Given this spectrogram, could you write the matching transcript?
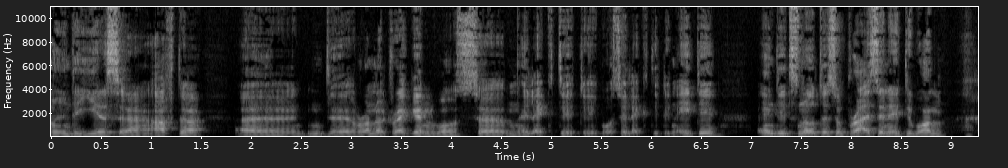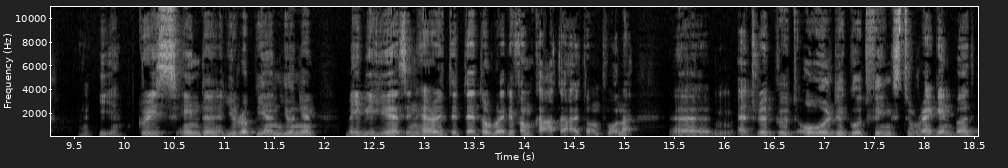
in the years uh, after uh, the Ronald Reagan was um, elected. He was elected in 80, and it's not a surprise in 81, Greece in the European Union. Maybe he has inherited that already from Carter. I don't want to um, attribute all the good things to Reagan, but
